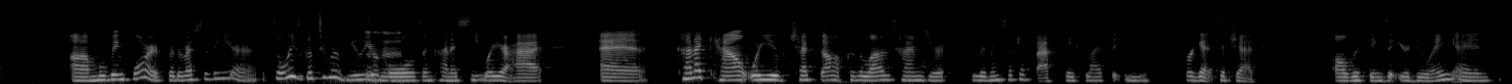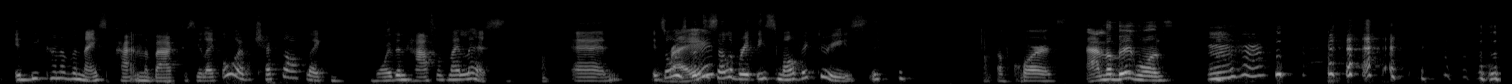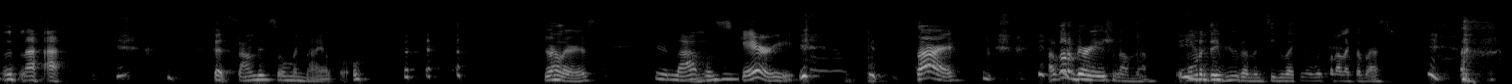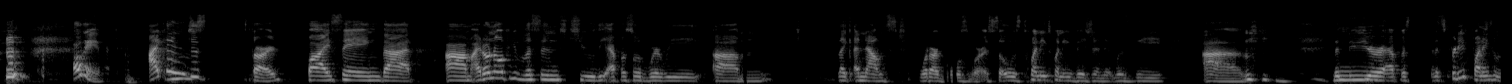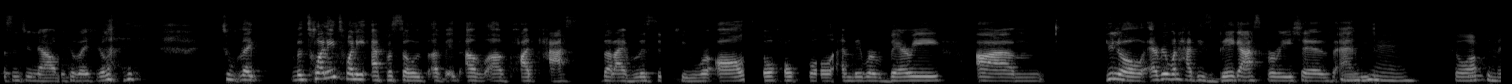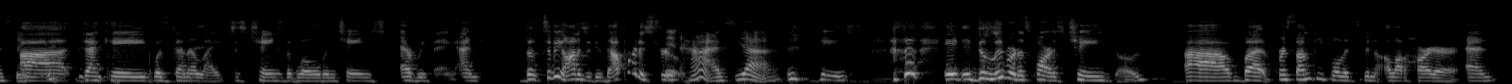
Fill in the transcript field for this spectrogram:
uh, moving forward for the rest of the year. It's always good to review your Mhm. goals and kind of see where you're at and kind of count where you've checked off because a lot of times you're living such a fast-paced life that you forget to check all the things that you're doing and it'd be kind of a nice pat in the back to see like oh i've checked off like more than half of my list and it's always good to celebrate these small victories Of course. And the big ones. mm-hmm. that sounded so maniacal You're hilarious. your laugh was Mhm. scary Sorry. I've got a variation of them. I'm gonna debut them and see like you know which one I like the best. okay, I can just start by saying that um, I don't know if you've listened to the episode where we um, like announced what our goals were. So it was 2020 vision. It was the um, the New Year episode. And it's pretty funny to listen to now because I feel like to like the 2020 episodes of it of, of podcasts that I've listened to were all so hopeful and they were very um you know everyone had these big aspirations and we Mhm. so optimistic. uh decade was gonna like just change the globe and change everything. And the to be honest with you that part is true. It has yeah. Changed. It, it delivered as far as change goes. Uh, but for some people it's been a lot harder. And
